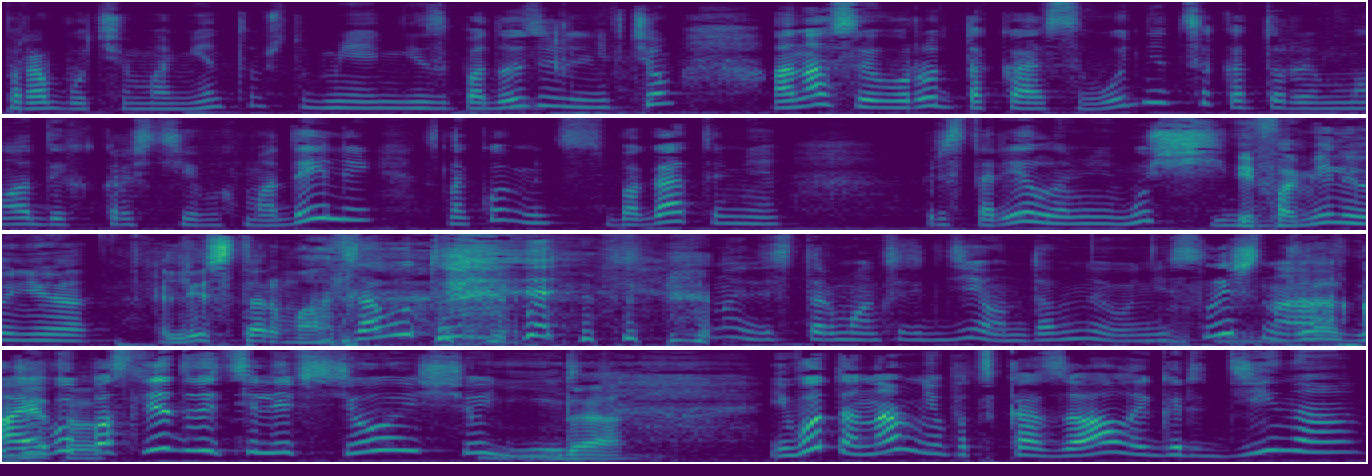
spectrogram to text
по рабочим моментам, чтобы меня не заподозрили ни в чем. Она своего рода такая сводница, которая молодых красивых моделей знакомит с богатыми престарелыми мужчинами. И фамилия у нее Листерман. Зовут... Ну, Листерман, кстати, где он? Давно его не слышно. А его последователи все еще есть. Да. И вот она мне подсказала и говорит, Дина,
